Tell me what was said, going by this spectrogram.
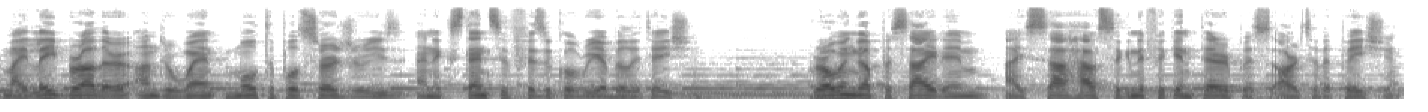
My late brother underwent multiple surgeries and extensive physical rehabilitation. Growing up beside him, I saw how significant therapists are to the patient.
